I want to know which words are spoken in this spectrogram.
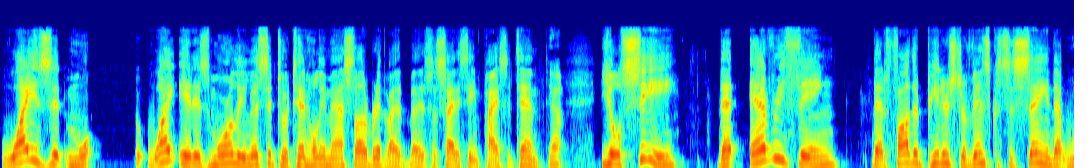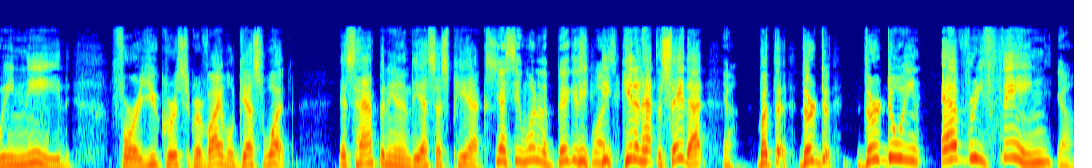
"Why is it more." Why it is morally illicit to attend Holy Mass celebrated by, by the Society of St. Pius X. Yep. You'll see that everything that Father Peter Stravinskas is saying that we need for a Eucharistic revival, guess what? It's happening in the SSPX. Yeah, see, one of the biggest He, he, ones. he didn't have to say that. Yeah. But the, they're do- they're doing everything yeah,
